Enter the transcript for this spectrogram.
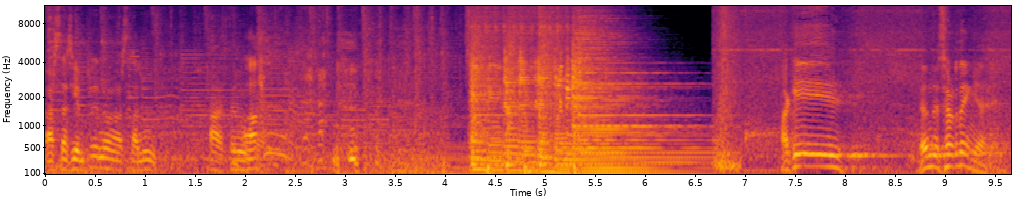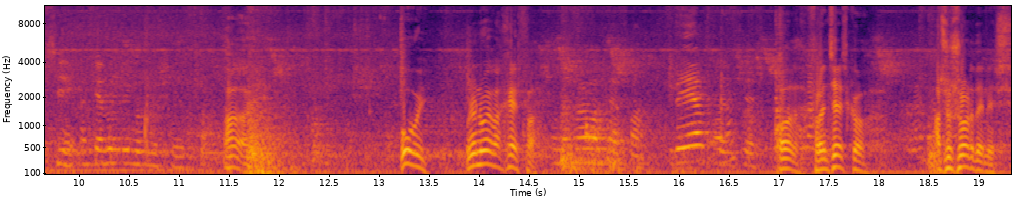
Hasta siempre, no, hasta nunca. Ah, hasta nunca. Ah. Aquí, ¿de dónde se ordeña? Sí, aquí es donde hemos mexer. Ah, aquí. Uy, una nueva jefa. Una nueva jefa. Bea Francesco. Hola, Francesco. A sus órdenes.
